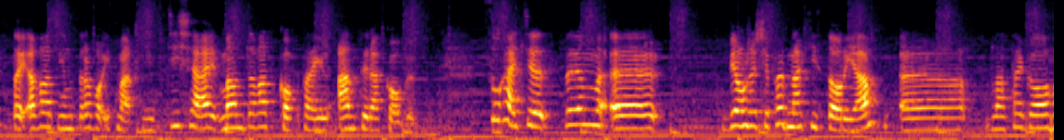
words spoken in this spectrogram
tutaj Ewa z Jem Zdrowo i Smacznie. Dzisiaj mam dla Was koktajl antyrakowy. Słuchajcie, z tym e, wiąże się pewna historia, e, dlatego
